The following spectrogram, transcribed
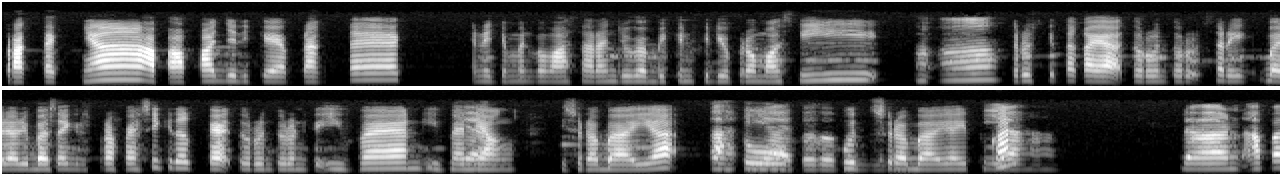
prakteknya, apa-apa jadi kayak praktek, manajemen pemasaran juga bikin video promosi, Heeh. terus kita kayak turun-turun sering dari bahasa Inggris profesi kita kayak turun-turun ke event, event Iya. yang di Surabaya, Ah, waktu iya itu tuh HUT temen. Surabaya itu Iya. kan. Dan apa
